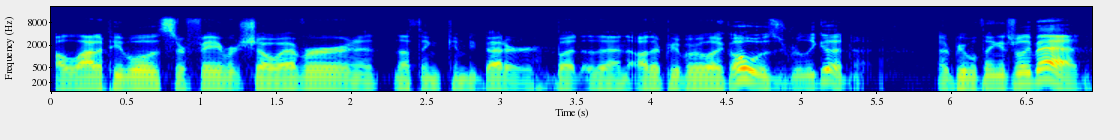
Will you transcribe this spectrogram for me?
A lot of people it's their favorite show ever, and it, nothing can be better. But then other people are like, "Oh, it was really good." Other people think it's really bad.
